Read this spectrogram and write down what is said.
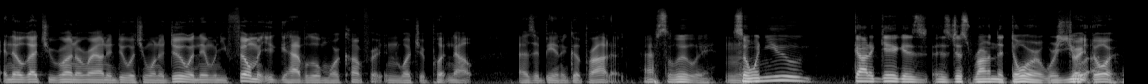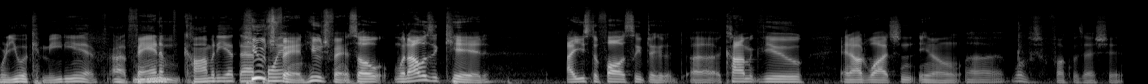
and they'll let you run around and do what you want to do, and then when you film it, you can have a little more comfort in what you're putting out as it being a good product. Absolutely. Mm. So when you got a gig as, as just running the door, were you door. were you a comedian, a fan of comedy at that huge point? fan, huge fan. So when I was a kid, I used to fall asleep to uh, Comic View, and I'd watch, you know, uh, what the fuck was that shit?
